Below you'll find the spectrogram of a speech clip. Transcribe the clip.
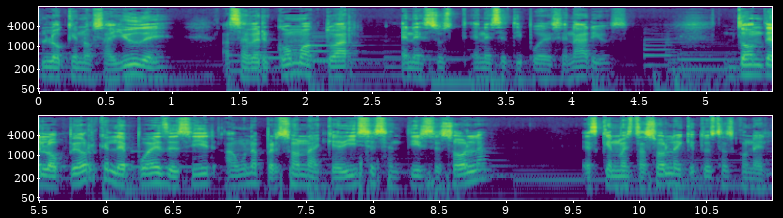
lo que nos ayude a saber cómo actuar en, esos, en ese tipo de escenarios. Donde lo peor que le puedes decir a una persona que dice sentirse sola es que no está sola y que tú estás con él.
